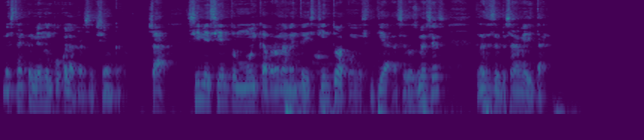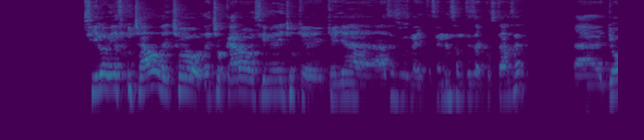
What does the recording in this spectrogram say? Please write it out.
me están cambiando un poco la percepción, cabrón. O sea, sí me siento muy cabronamente distinto a como me sentía hace dos meses, gracias a empezar a meditar. Sí lo había escuchado, de hecho, de hecho Caro sí me ha dicho que, que ella hace sus meditaciones antes de acostarse. Ah, yo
